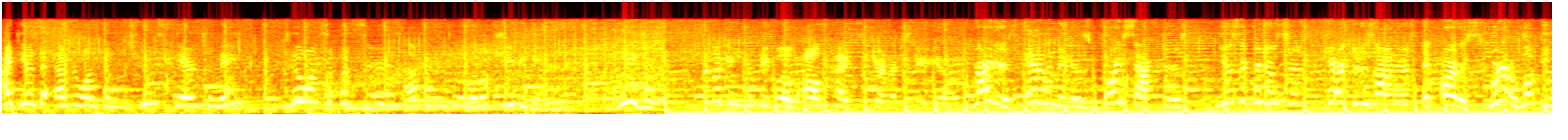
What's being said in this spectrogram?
Ideas that everyone's been too scared to make. Who wants to put serious effort into a little chibi game? We do. We're looking for people of all types to join our studio. Writers, animators, voice actors, and artists. We're looking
